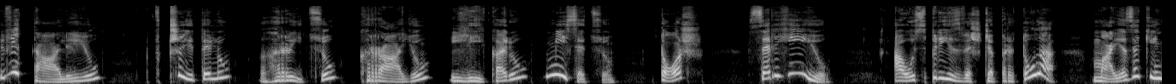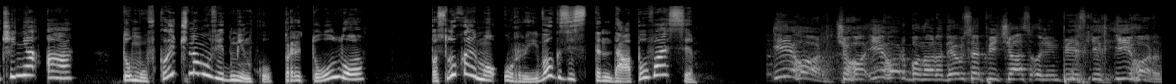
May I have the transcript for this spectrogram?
Віталію, вчителю, Грицю, краю, лікарю, місяцю. Тож Сергію. А ось прізвище притула має закінчення А, тому в кличному відмінку притуло. Послухаємо уривок зі стендапу Васі. Ігор! Чого Ігор? Бо народився під час Олімпійських ігор.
